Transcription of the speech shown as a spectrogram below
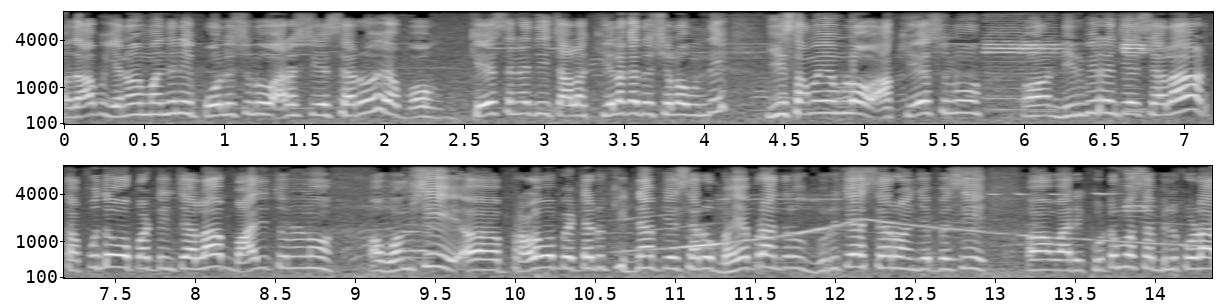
దాదాపు ఎనభై మందిని పోలీసులు అరెస్ట్ చేశారు. కేసు అనేది చాలా కీలక దశలో ఉంది. ఈ సమయంలో ఆ కేసును నిర్వీర్యం చేసేలా తప్పుదోవ పట్టించేలా బాధితులను వంశీ ఆ, పెట్టారు కిడ్నాప్ చేశారు భయభ్రాంతులకు గురి చేశారు అని చెప్పేసి వారి కుటుంబ సభ్యులు కూడా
